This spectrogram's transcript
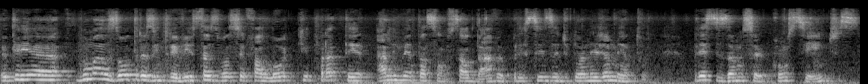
Eu queria, numas outras entrevistas, você falou que para ter alimentação saudável precisa de planejamento. Precisamos ser conscientes.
